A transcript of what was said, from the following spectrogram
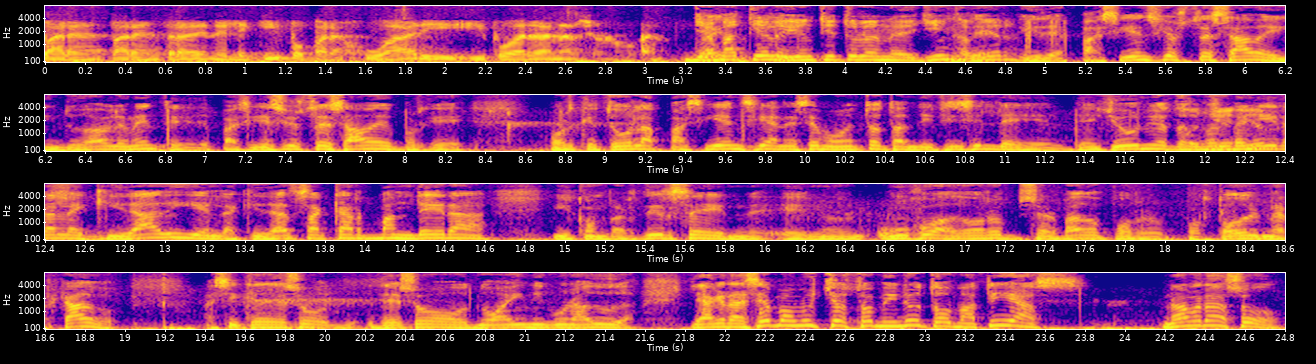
para, para entrar en el equipo, para jugar y, poder ganarse un lugar. Ya Matías le dio un título en Medellín, Javier. Y de, paciencia usted sabe, indudablemente, de paciencia usted sabe, porque porque tuvo la paciencia en ese momento tan difícil de, de Junior, después venir a la equidad y en la equidad sacar bandera y convertirse en, un, jugador observado por, por todo el mercado. Así que de eso, de eso no hay ninguna duda. Le agradecemos mucho estos minutos, Matías. Un abrazo.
